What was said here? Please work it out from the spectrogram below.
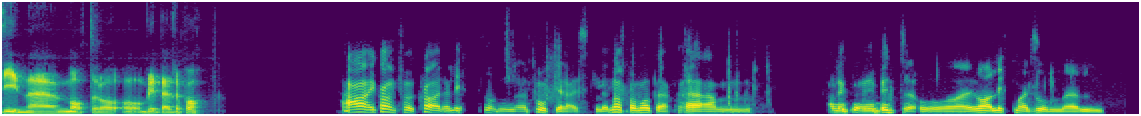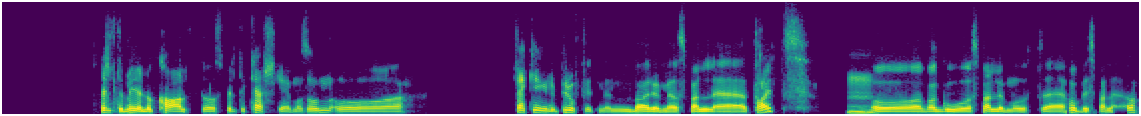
dine måter å, å bli bedre på? Ja, jeg kan forklare litt sånn pokerreisen min, på en måte. Um, Eller jeg begynte å Jeg var litt mer sånn eh, Spilte mye lokalt og spilte cash game og sånn. Og fikk egentlig profiten min bare med å spille tight. Mm. Og var god å spille mot uh, hobbyspillere.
